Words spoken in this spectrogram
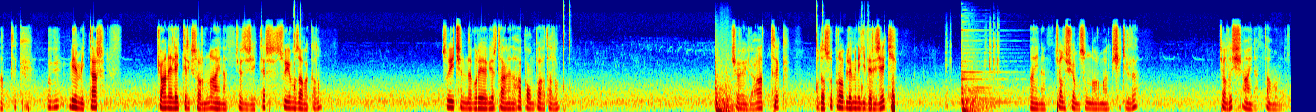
Attık. Bu bir miktar şu an elektrik sorununu aynen çözecektir. Suyumuza bakalım. Su için de buraya bir tane daha pompa atalım. Şöyle attık. Bu da su problemini giderecek. Aynen. Çalışıyor musun normal bir şekilde? Çalış. Aynen. Tamamdır.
